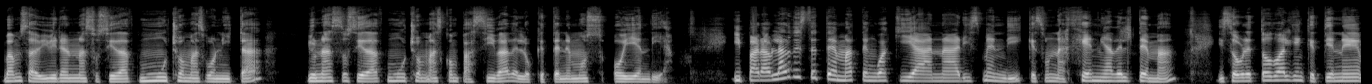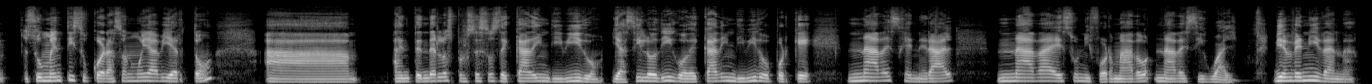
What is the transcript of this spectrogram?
vamos a vivir en una sociedad mucho más bonita y una sociedad mucho más compasiva de lo que tenemos hoy en día. Y para hablar de este tema, tengo aquí a Ana Arismendi, que es una genia del tema y sobre todo alguien que tiene su mente y su corazón muy abierto a, a entender los procesos de cada individuo. Y así lo digo, de cada individuo, porque nada es general, nada es uniformado, nada es igual. Bienvenida, Ana.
